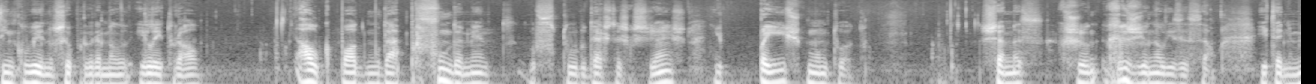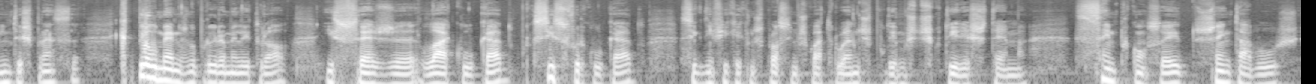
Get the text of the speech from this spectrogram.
de incluir no seu programa eleitoral algo que pode mudar profundamente o futuro destas regiões e o país como um todo. Chama-se regionalização. E tenho muita esperança que, pelo menos no programa eleitoral, isso seja lá colocado, porque se isso for colocado, significa que nos próximos quatro anos podemos discutir este tema sem preconceitos, sem tabus,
